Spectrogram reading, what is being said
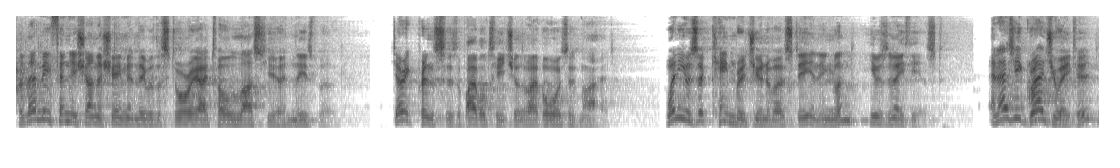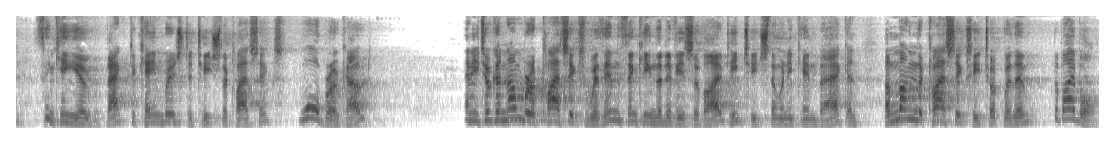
But let me finish unashamedly with a story I told last year in Leesburg. Derek Prince is a Bible teacher that I've always admired. When he was at Cambridge University in England, he was an atheist. And as he graduated, thinking he'd go back to Cambridge to teach the classics, war broke out. And he took a number of classics with him, thinking that if he survived, he'd teach them when he came back. And among the classics he took with him, the Bible.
